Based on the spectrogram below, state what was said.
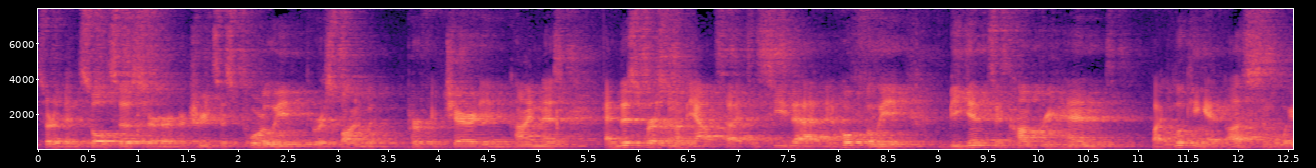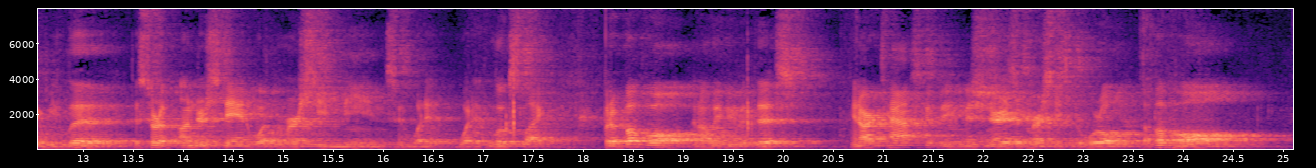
sort of insults us or, or, treats us poorly, to respond with perfect charity and kindness, and this person on the outside to see that and hopefully begin to comprehend by looking at us and the way we live to sort of understand what mercy means and what it, what it looks like. But above all, and I'll leave you with this, in our task of being missionaries of mercy to the world, above all,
